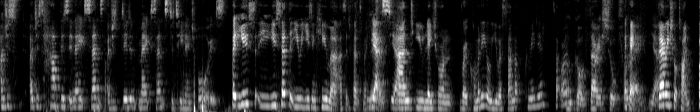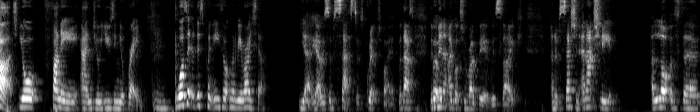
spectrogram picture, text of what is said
I just I just had this innate sense that I just didn't make sense to teenage boys. But you you said that you were using humour as a defence mechanism. Yes, yeah. And you later on wrote comedy, or you were a stand-up comedian. Is that right? Oh god, very short foray. Okay, yeah. very short time, but you're funny and you're using your brain. Mm. Was it at this point that you thought I'm going to be a writer? Yeah, yeah, I was obsessed. I was gripped by it. But that's the Well- minute I got to rugby, it was like an obsession. And actually, a lot of the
